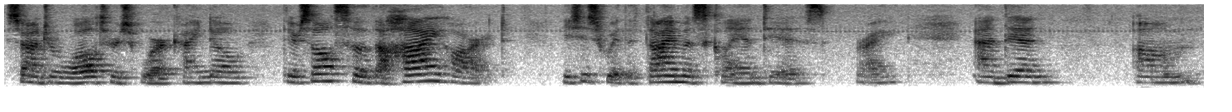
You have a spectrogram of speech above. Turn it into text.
Sandra Walter's work, I know there's also the high heart. This is where the thymus gland is, right? And then um,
